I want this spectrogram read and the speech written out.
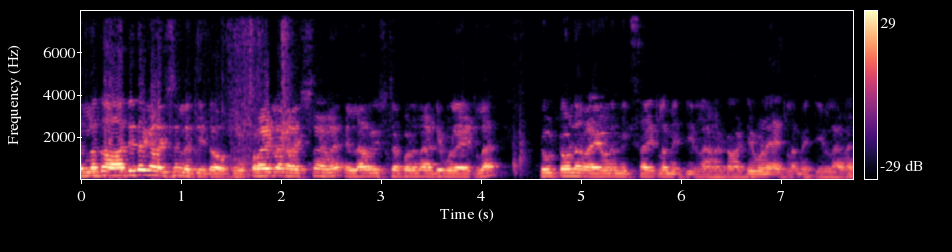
ഇന്നത്തെ ആദ്യത്തെ ആയിട്ടുള്ള കളക്ഷൻ ആണ്. എല്ലാവർക്കും ഇഷ്ടപ്പെടുന്ന അടിപൊളിയായിട്ടുള്ള ടൂ ടോൺ റയോൺ മിക്സ് ആയിട്ടുള്ള മെറ്റീരിയൽ ആണ് കേട്ടോ അടിപൊളിയായിട്ടുള്ള മെറ്റീരിയൽ ആണ്.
